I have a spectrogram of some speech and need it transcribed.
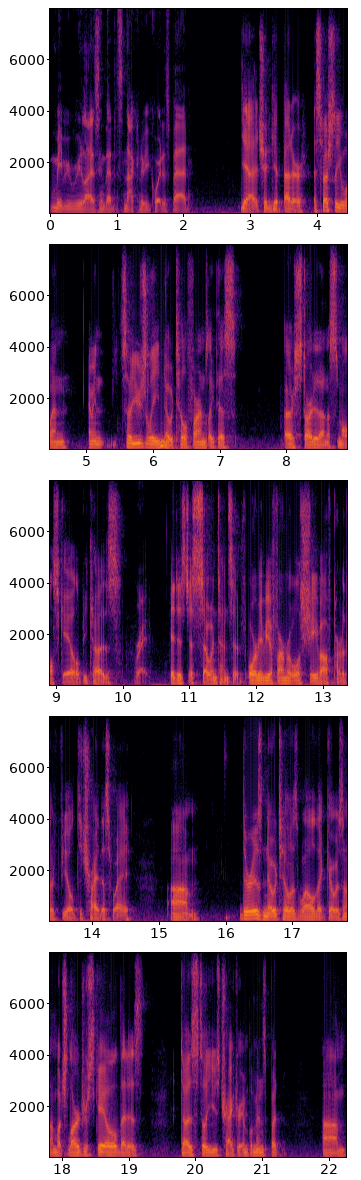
maybe realizing that it's not going to be quite as bad. yeah, it should get better, especially when I mean, so usually no-till farms like this are started on a small scale because Right. it is just so intensive. Or maybe a farmer will shave off part of their field to try this way. Um, there is no-till as well that goes on a much larger scale that is does still use tractor implements, but um,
